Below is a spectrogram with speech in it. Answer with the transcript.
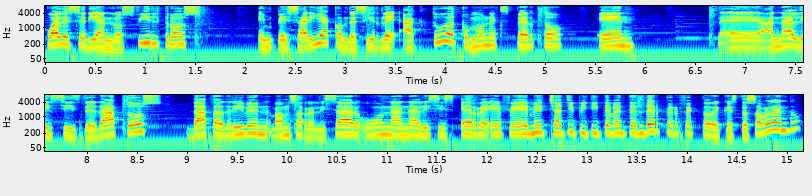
cuáles serían los filtros. Empezaría con decirle, actúa como un experto en eh, análisis de datos, data driven, vamos a realizar un análisis RFM, ChatGPT te va a entender perfecto de qué estás hablando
